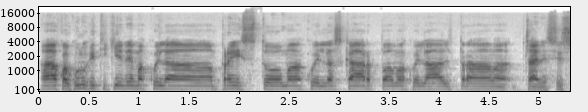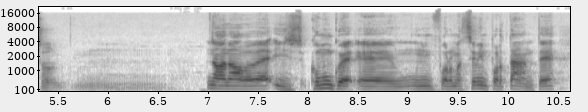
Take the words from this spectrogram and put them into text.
Ah, qualcuno che ti chiede ma quella presto, ma quella scarpa, ma quell'altra, ma... cioè nel senso... Mm. No, no, vabbè, is- comunque è un'informazione importante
